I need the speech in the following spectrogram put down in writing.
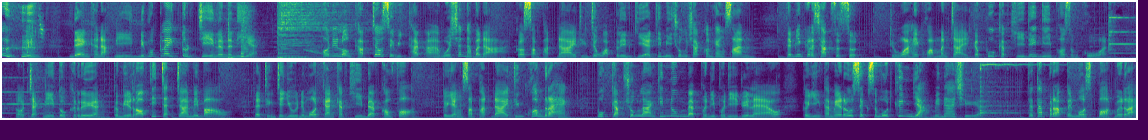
อือหือแดงขนาดนี้นึกว่าใกล้ตรุษจีนแล้วนะเนี่ยพอได้ลองขับเจ้า Civic Type R เวอร์ชันธรรมดา ก็สัมผัสได้ถึงจังหวะเปลี่ยนเกียร์ที่มีช่วงชักค่อนข้างสั้นแถมยังกระชับสุดๆ ถือว่าให้ความมั่นใจกับผู้ขับขี่ได้ดีพอสมควร นอกจากนี้ตัวเครื่องก็มีรอบที่จัดจ้านไม่เบา และถึงจะอยู่ในโหมดการขับขี่แบบคอมฟอร์ตก็ยังสัมผัสได้ถึงความแรงบวกกับช่วงล่างที่นุ่มแบบพอดีพอดีด้วยแล้ว ก็ยิ่งทำให้รู้สึกสมูทขึ้นอย่างไม่น่าเชื่อ แต่ถ้าปรับเป็นโหมดสปอร์ตเมื่อไหร่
